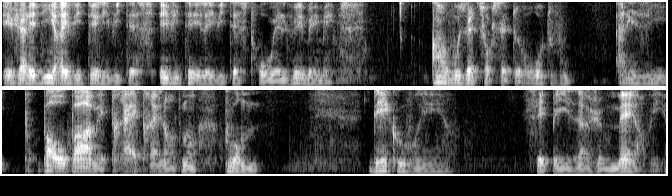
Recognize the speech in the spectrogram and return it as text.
et j'allais dire éviter les vitesses, éviter les vitesses trop élevées, mais, mais quand vous êtes sur cette route, vous allez-y pas au pas, mais très très lentement pour découvrir ces paysages merveilleux.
